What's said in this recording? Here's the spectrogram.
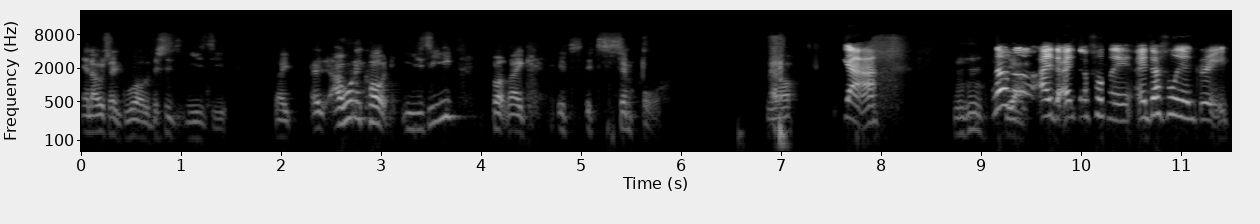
and I was like, whoa, this is easy. Like I, I wouldn't call it easy, but like it's it's simple, know? Yeah. hmm No, Yeah, no, I, I definitely I definitely agree.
